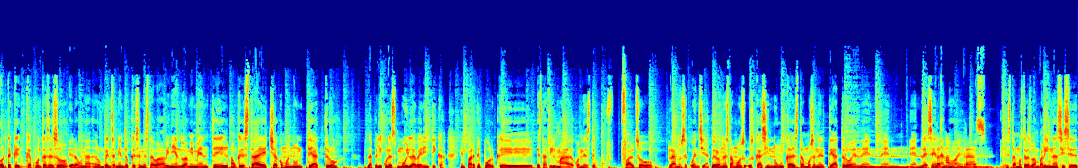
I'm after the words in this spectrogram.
Ahorita que, que apuntas eso, era, una, era un pensamiento que se me estaba viniendo a mi mente. Aunque está hecha como en un teatro, la película es muy laberíntica. En parte porque está filmada con este falso plano secuencia, pero no estamos, casi nunca estamos en el teatro, en, en, en, en la escena, Tras ¿no? Tras- estamos tras bambalinas y se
